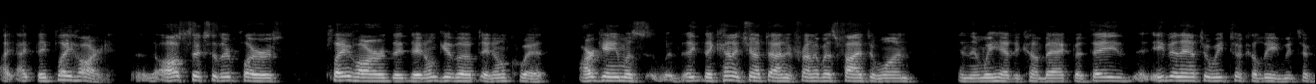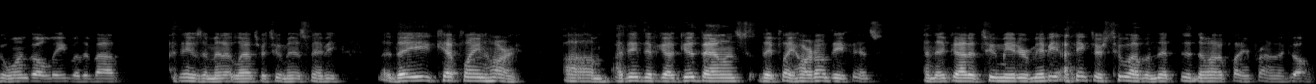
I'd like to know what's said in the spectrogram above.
I, I, they play hard. All six of their players play hard. They, they don't give up. They don't quit our game was they, they kind of jumped out in front of us five to one and then we had to come back but they even after we took a lead we took a one goal lead with about i think it was a minute left or two minutes maybe they kept playing hard. Um, i think they've got good balance they play hard on defense and they've got a two meter maybe i think there's two of them that, that know how to play in front of the goal.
